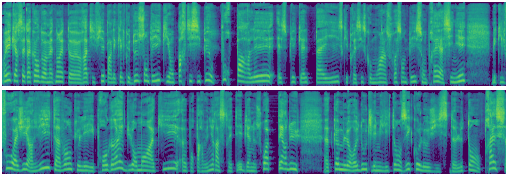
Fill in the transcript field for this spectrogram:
Oui, car cet accord doit maintenant être euh, ratifié par les quelques 200 pays qui ont participé au pourparler, explique le pays, qui précise qu'au moins 60 pays sont prêts à signer, mais qu'il faut agir vite avant que les progrès durement acquis euh, pour parvenir à ce traité eh bien, ne soient perdus, comme le redoutent les militants écologistes. Le temps presse,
